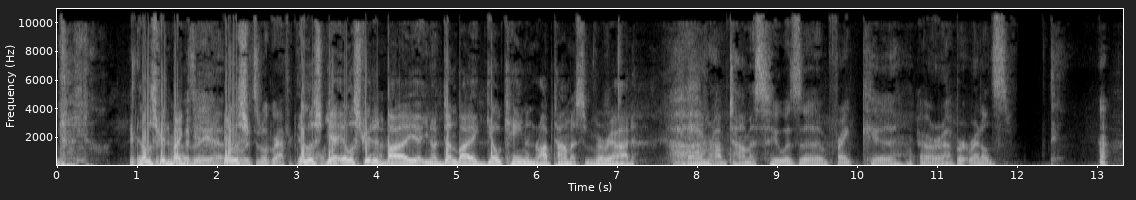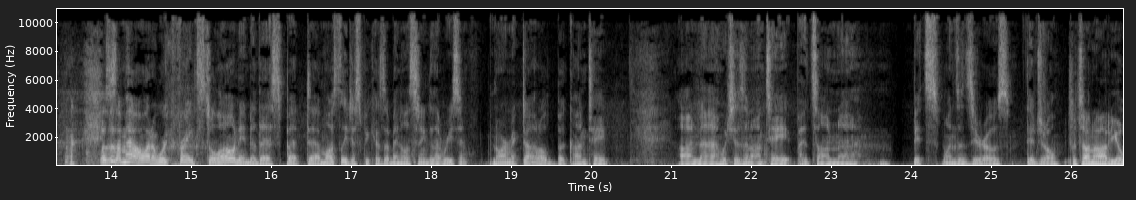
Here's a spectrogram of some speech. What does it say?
illustrated by was a uh, illust- original graphic novel. illust- yeah, illustrated by uh, you know done by Gil Kane and Rob Thomas. Very odd. Um, Rob Thomas, who was uh, Frank uh, or uh, Burt Reynolds. well, Somehow I want to work Frank Stallone into this, but uh, mostly just because I've been listening to the recent Norm Macdonald book on tape, on uh, which isn't on tape. It's on uh, bits, ones, and zeros, digital It's on audio.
